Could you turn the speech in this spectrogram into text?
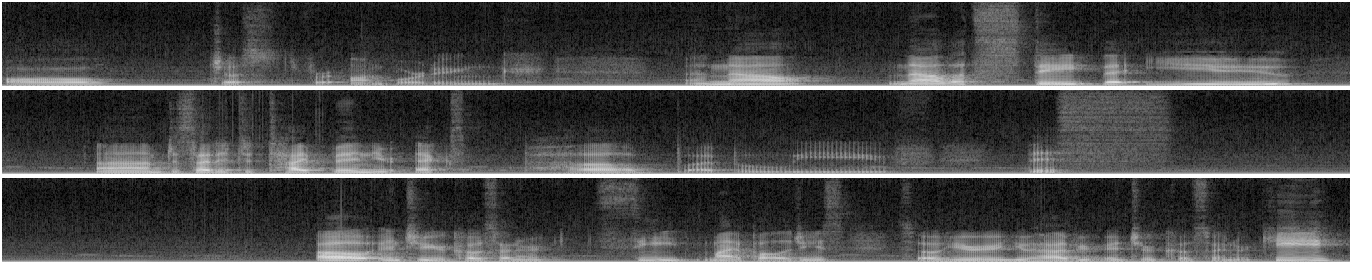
all just for onboarding. And now now let's state that you um, decided to type in your xpub, I believe. This, oh, enter your cosigner seed, my apologies. So here you have your enter cosigner key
